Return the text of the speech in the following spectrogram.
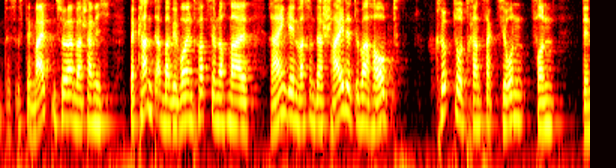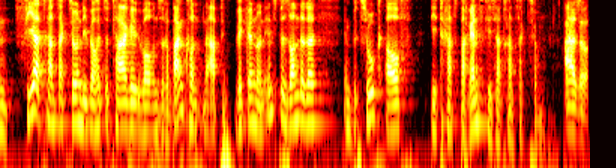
das ist den meisten Zuhörern wahrscheinlich bekannt, aber wir wollen trotzdem nochmal reingehen, was unterscheidet überhaupt Kryptotransaktionen von den Fiat-Transaktionen, die wir heutzutage über unsere Bankkonten abwickeln und insbesondere in Bezug auf die Transparenz dieser Transaktionen. Also,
